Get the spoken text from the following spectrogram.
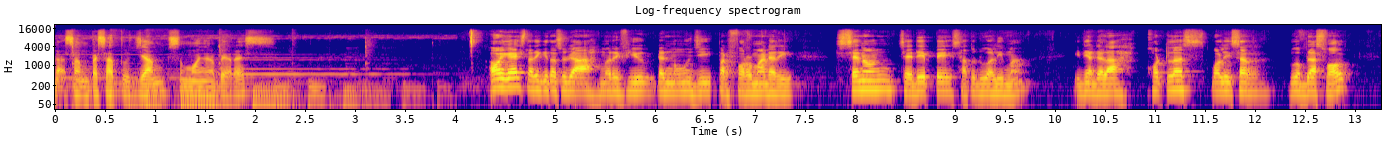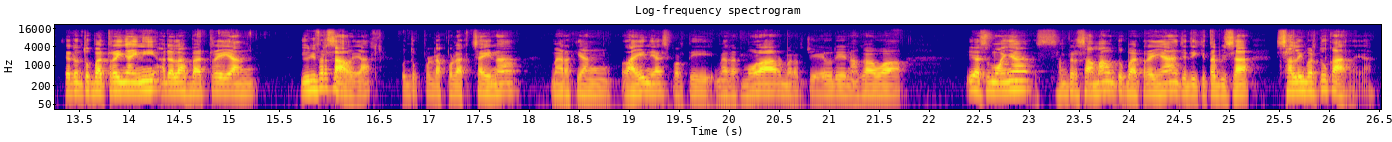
Nggak sampai satu jam semuanya beres. Oke guys, tadi kita sudah mereview dan menguji performa dari Xenon CDP 125 Ini adalah cordless polisher 12 volt dan untuk baterainya ini adalah baterai yang universal ya untuk produk-produk China merek yang lain ya seperti merek Molar, merek JLD, Nagawa. Ya semuanya hampir sama untuk baterainya jadi kita bisa saling bertukar ya.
